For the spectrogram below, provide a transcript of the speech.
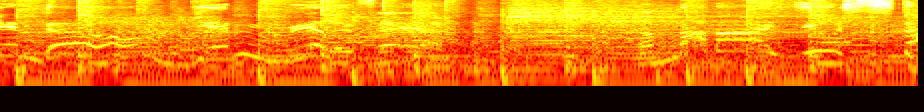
getting dumb, getting really fat. Mama, used to stop.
